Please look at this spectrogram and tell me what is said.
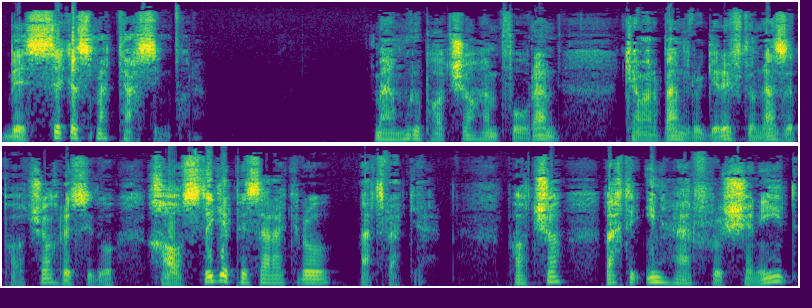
به سه قسمت تقسیم کنم. مأمور پادشاه هم فورا کمربند رو گرفت و نزد پادشاه رسید و خواسته پسرک رو مطرح کرد. پادشاه وقتی این حرف رو شنید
